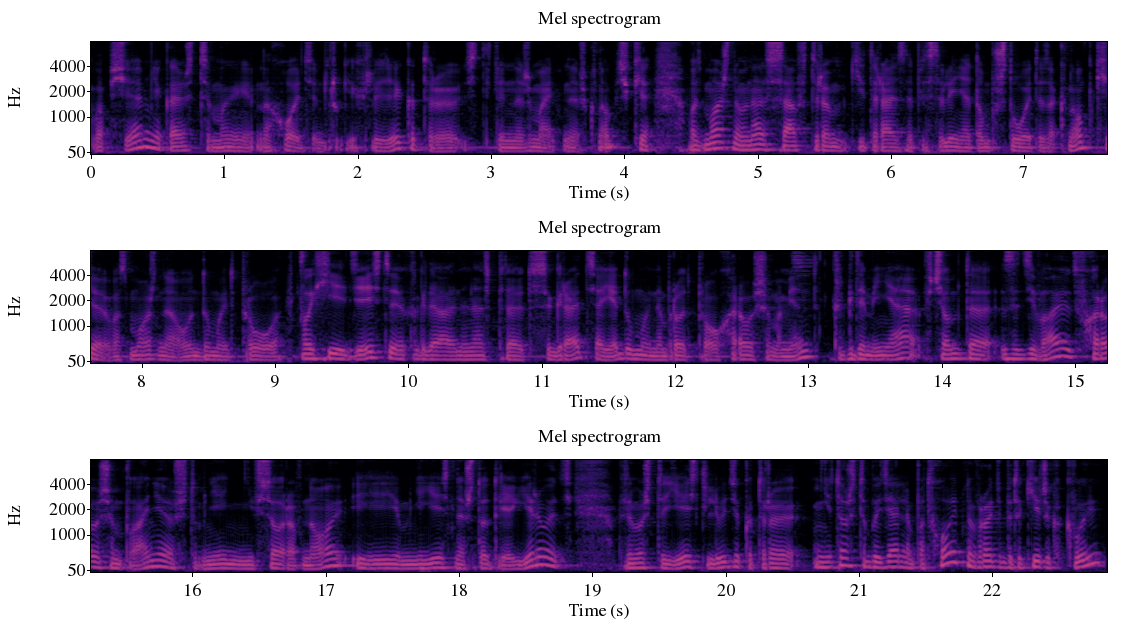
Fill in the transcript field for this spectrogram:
Вообще, мне кажется, мы находим других людей, которые действительно нажимают на наши кнопочки. Возможно, у нас с автором какие-то разные представления о том, что это за кнопки. Возможно, он думает про плохие действия, когда на нас пытаются сыграть, а я думаю, наоборот, про хороший момент, когда меня в чем-то задевают в хорошем плане, что мне не все равно, и мне есть на что реагировать, потому что есть люди, которые не то чтобы идеально подходят, но вроде бы такие же, как вы,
